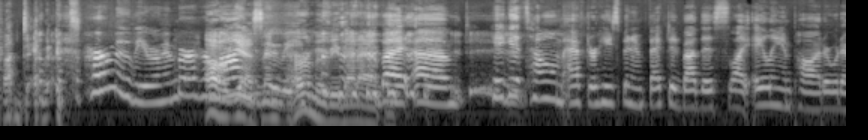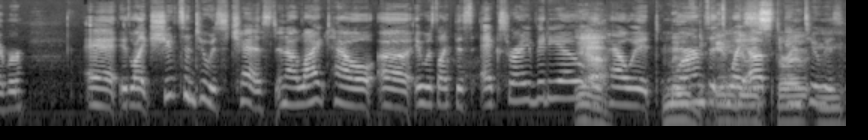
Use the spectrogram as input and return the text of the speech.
god damn it her movie, remember her Oh mind yes, movie. in her movie that happened. But um, he gets home after he's been infected by this like alien pod or whatever and it like shoots into his chest and i liked how uh, it was like this x-ray video Yeah. of how it Moved worms its way up his throat into his and-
